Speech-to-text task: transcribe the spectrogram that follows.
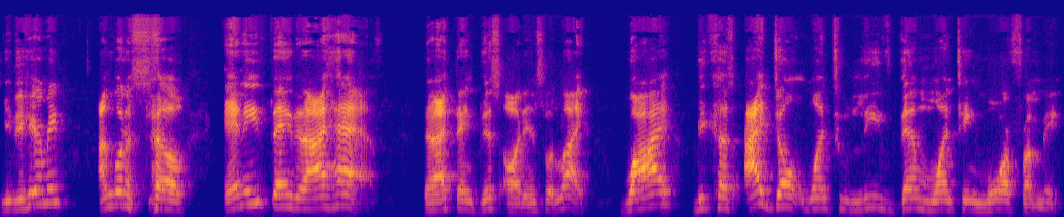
Did you hear me? I'm going to sell anything that I have that I think this audience would like. Why? Because I don't want to leave them wanting more from me.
